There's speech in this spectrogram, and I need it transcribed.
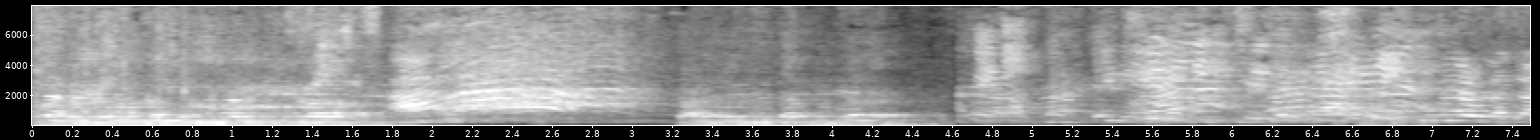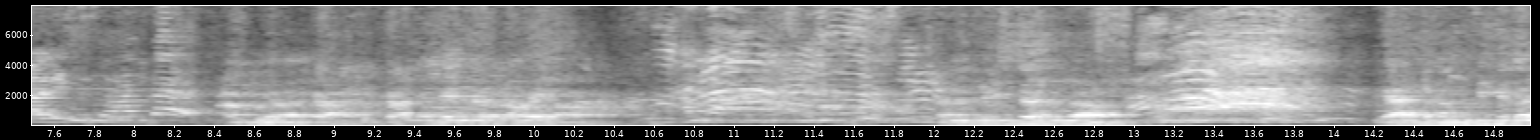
குழந்தைகள் சந்தோஷமா இருக்கீங்களா? காலையில் இருந்து அப்படியா? கா- ரவையா? நல்ல இருந்தா யாருக்கெல்லாம் பிடிக்கல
